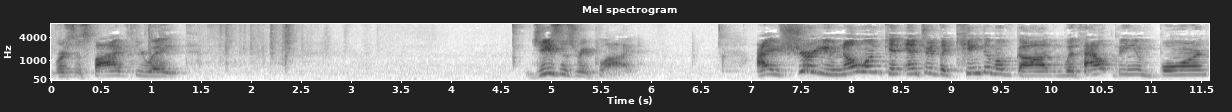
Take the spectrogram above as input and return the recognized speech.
verses 5 through 8. Jesus replied, I assure you, no one can enter the kingdom of God without being born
